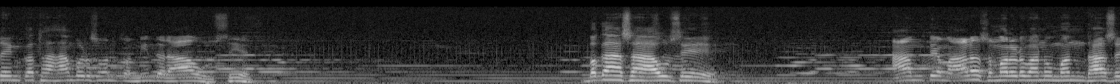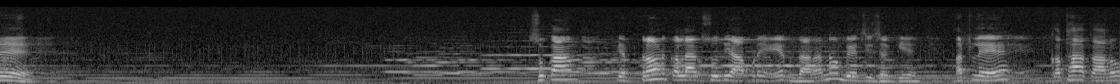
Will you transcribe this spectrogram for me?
દઈને કથા સાંભળશો ને તો નીંદર આવશે બગાસા આવશે, આમ તેમ આળસ મરડવાનું મન થશે. શું કામ? કે ત્રણ કલાક સુધી આપણે એક ધારા ન બેસી શકીએ. એટલે કથાકારો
